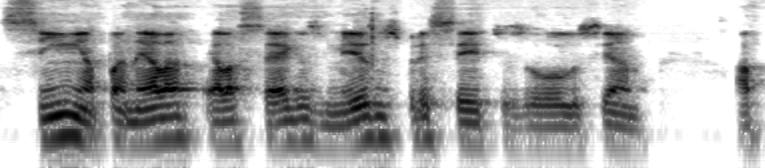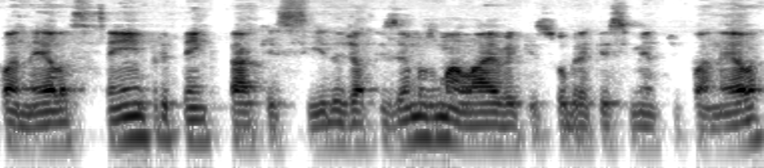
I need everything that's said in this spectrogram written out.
Sim, a panela ela segue os mesmos preceitos, o Luciano. A panela sempre tem que estar aquecida. Já fizemos uma live aqui sobre aquecimento de panela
